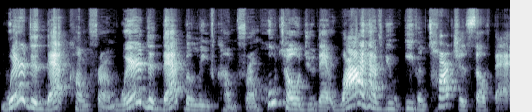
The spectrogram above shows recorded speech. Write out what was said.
Where did that come from? Where did that belief come from? Who told you that? Why have you even taught yourself that?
